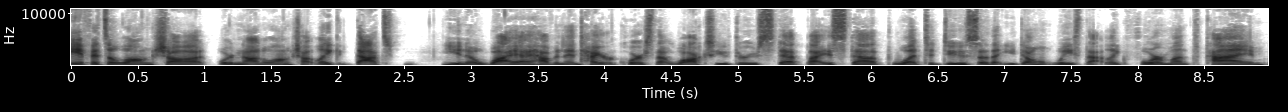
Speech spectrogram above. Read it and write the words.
if it's a long shot or not a long shot. Like that's you know, why I have an entire course that walks you through step by step what to do so that you don't waste that like four month time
